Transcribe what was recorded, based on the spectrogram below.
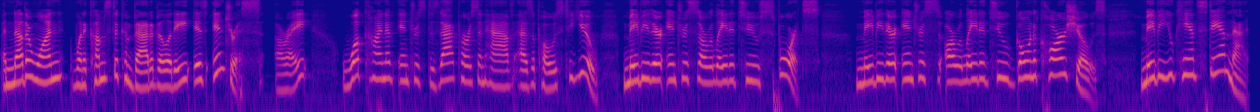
Another one when it comes to compatibility is interests. All right. What kind of interest does that person have as opposed to you? Maybe their interests are related to sports. Maybe their interests are related to going to car shows. Maybe you can't stand that.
